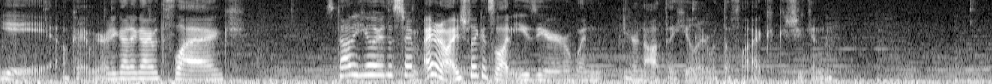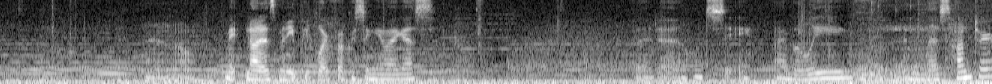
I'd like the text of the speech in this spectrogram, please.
yeah, okay, we already got a guy with flag. It's not a healer this time. I don't know, I just feel like it's a lot easier when you're not the healer with the flag, because you can... Not as many people are focusing you, I guess. But, uh, let's see. I believe in this hunter.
